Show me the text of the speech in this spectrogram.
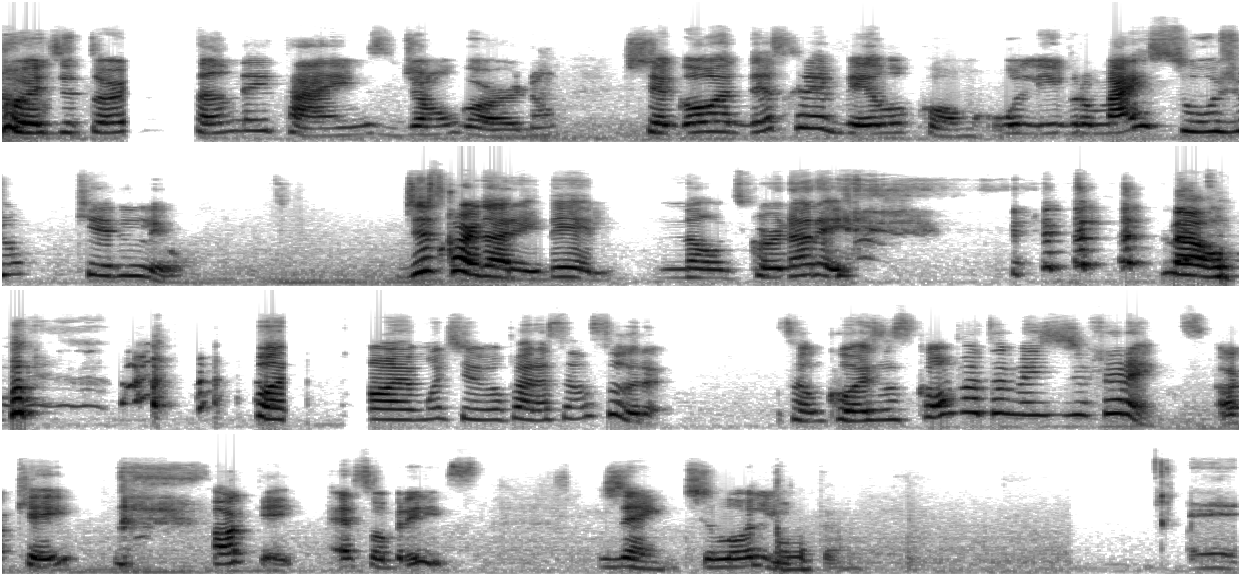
O editor do Sunday Times, John Gordon, chegou a descrevê-lo como o livro mais sujo que ele leu. Discordarei dele? Não discordarei. Não. Não é motivo para censura. São coisas completamente diferentes, ok? ok, é sobre isso. Gente, Lolita. É,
